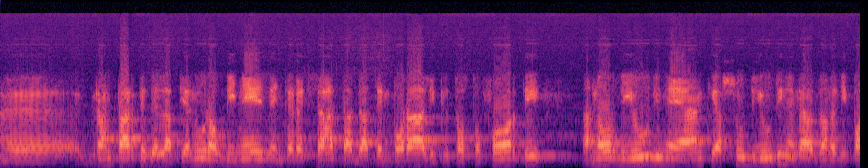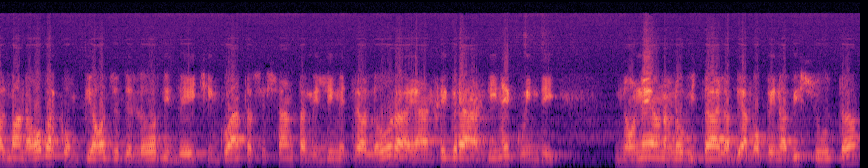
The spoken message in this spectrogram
eh, gran parte della pianura udinese interessata da temporali piuttosto forti, a nord di Udine e anche a sud di Udine, nella zona di Palmanova, con piogge dell'ordine dei 50-60 mm all'ora e anche grandine, quindi non è una novità e l'abbiamo appena vissuta,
